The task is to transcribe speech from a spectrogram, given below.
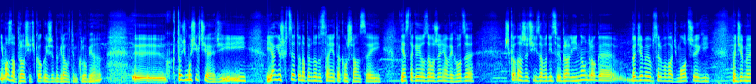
nie można prosić kogoś, żeby grał w tym klubie. Ktoś musi chcieć i, i jak już chce, to na pewno dostanie taką szansę i ja z takiego założenia wychodzę. Szkoda, że ci zawodnicy wybrali inną drogę. Będziemy obserwować młodszych i będziemy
